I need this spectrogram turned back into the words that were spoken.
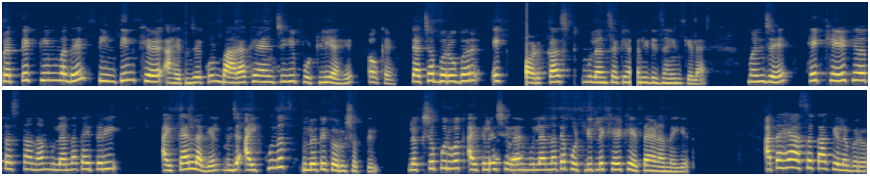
प्रत्येक थीममध्ये तीन तीन खेळ आहेत. म्हणजे एकूण बारा खेळांची ही पोटली आहे. ओके त्याच्याबरोबर एक पॉडकास्ट मुलांसाठी आम्ही डिझाईन केलाय. म्हणजे हे खेळ खेळत असताना मुलांना काहीतरी ऐकायला लागेल. म्हणजे ऐकूनच मुलं ते करू शकतील. लक्षपूर्वक ऐकल्याशिवाय मुलांना त्या पोटलीतले खेळ खेळता येणार नाहीयेत. आता हे असं का केलं बरं?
